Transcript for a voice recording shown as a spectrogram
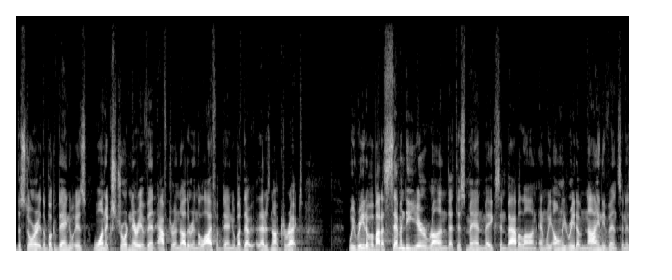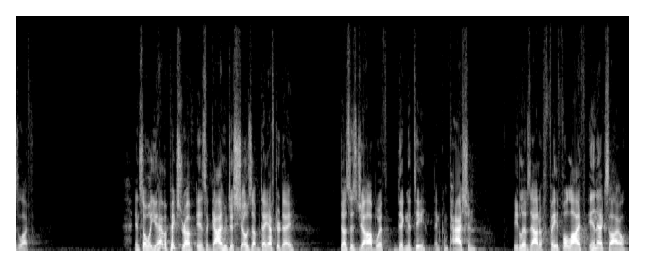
the story, the book of Daniel, is one extraordinary event after another in the life of Daniel, but that, that is not correct. We read of about a 70 year run that this man makes in Babylon, and we only read of nine events in his life. And so, what you have a picture of is a guy who just shows up day after day, does his job with dignity and compassion. He lives out a faithful life in exile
